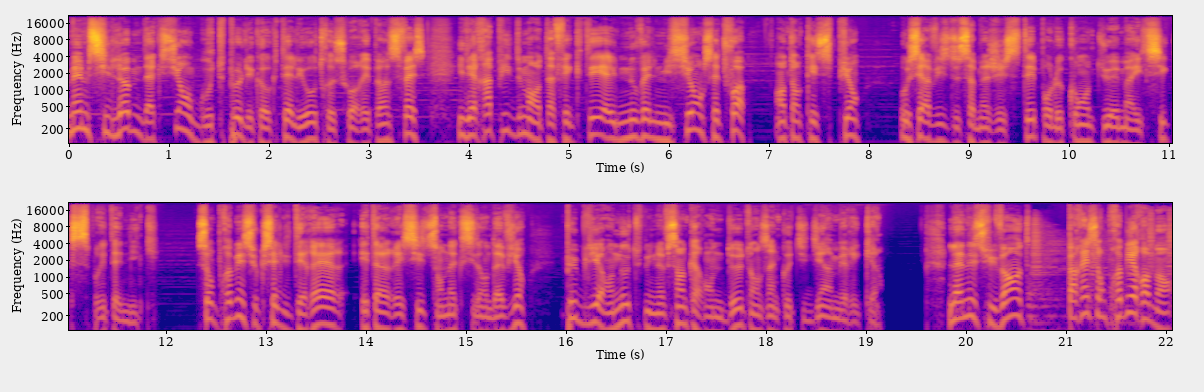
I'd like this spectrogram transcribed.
Même si l'homme d'action goûte peu les cocktails et autres soirées pince-fesses, il est rapidement affecté à une nouvelle mission, cette fois en tant qu'espion au service de Sa Majesté pour le compte du MI6 britannique. Son premier succès littéraire est un récit de son accident d'avion, publié en août 1942 dans un quotidien américain. L'année suivante paraît son premier roman,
